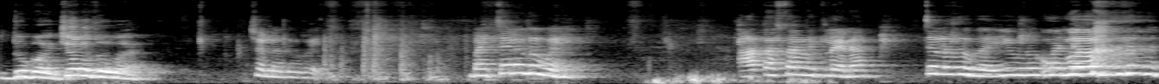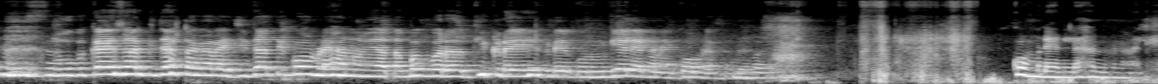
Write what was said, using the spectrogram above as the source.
दुबई चलो दुबई. चलो दुबई. बाय चलो दुबई. आता सांगितलंय ना. चलो दुबई येऊ नको. उग काय सारखी चेष्टा करायची. जाते कोंबड्या हाणून. आता बघ बरं तिकडे इकडे करून गेल्या का नाही कोंबड्या सगळ्या. बरं. कोंबड्यांना हाणून आली.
